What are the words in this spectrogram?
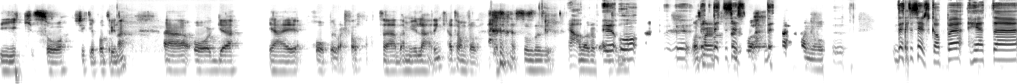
vi gikk så skikkelig på trynet. Eh, og eh, jeg håper i hvert fall at eh, det er mye læring jeg tar med fra det. sånn som du sier. Ja, det eh, og eh, Hva er- dette, selskapet, det- dette selskapet het eh,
